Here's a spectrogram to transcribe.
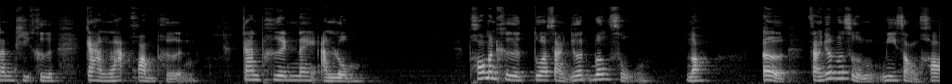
นันทีคือการละความเพลิน การเพลินในอารมณ์ เพราะมันคือตัวสั่งยศเบื้องสูงเนาะเออ สั่งยศเบื้องสูงมีสองข้อ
